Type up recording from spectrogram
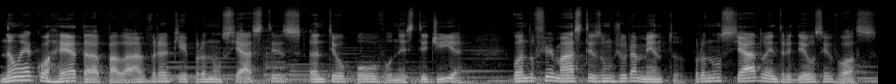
Não é correta a palavra que pronunciastes ante o povo neste dia, quando firmastes um juramento, pronunciado entre Deus e vós,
